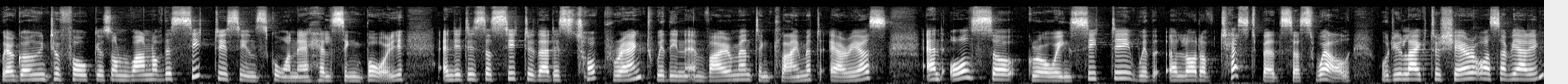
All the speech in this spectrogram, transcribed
We are going to focus on one of the cities in Skåne, Helsingborg. And it is a city that is top ranked within environment and climate areas, and also growing city with a lot of test beds as well. Would you like to share, Åsa Bjering?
